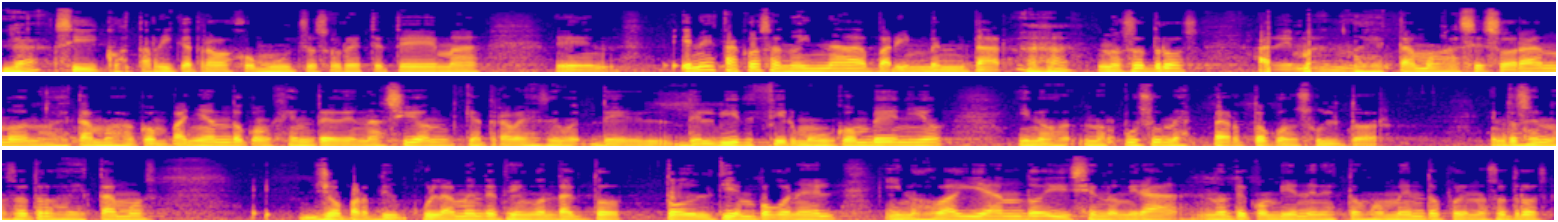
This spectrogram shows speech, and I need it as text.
¿Ya? Sí, Costa Rica trabajó mucho sobre este tema. En, en estas cosas no hay nada para inventar. Ajá. Nosotros, además, nos estamos asesorando, nos estamos acompañando con gente de Nación que a través de- del- del BID firmó un convenio y nos, nos puso un experto consultor. Entonces nosotros estamos, eh, yo particularmente estoy en contacto todo el tiempo con él y nos va guiando y diciendo, mira, no te conviene en estos momentos porque nosotros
